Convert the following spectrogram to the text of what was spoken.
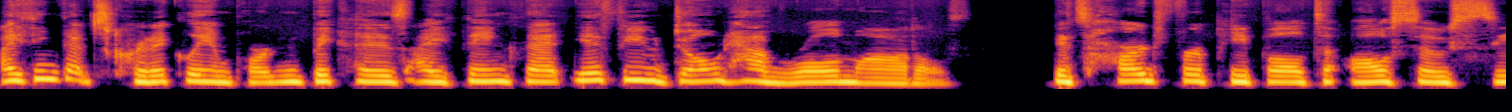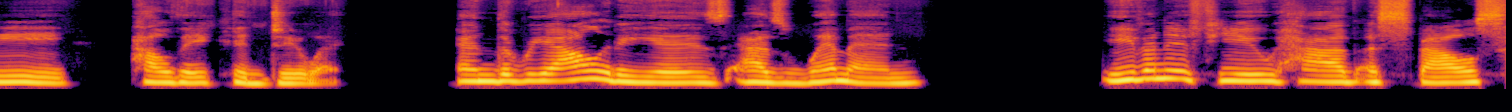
I think that's critically important because I think that if you don't have role models it's hard for people to also see how they could do it. And the reality is, as women, even if you have a spouse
